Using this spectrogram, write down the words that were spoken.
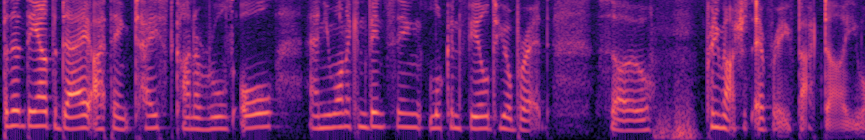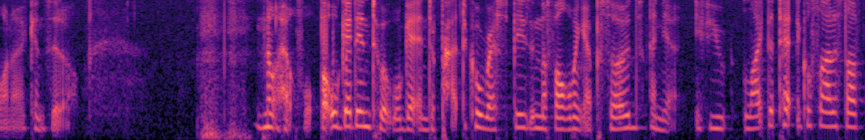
But at the end of the day, I think taste kind of rules all, and you want a convincing look and feel to your bread. So pretty much just every factor you want to consider. Not helpful, but we'll get into it. We'll get into practical recipes in the following episodes. And yeah, if you like the technical side of stuff,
